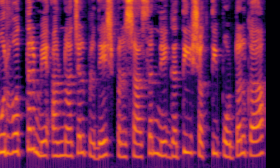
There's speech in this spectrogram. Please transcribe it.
पूर्वोत्तर में अरुणाचल प्रदेश प्रशासन ने गति शक्ति पोर्टल का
